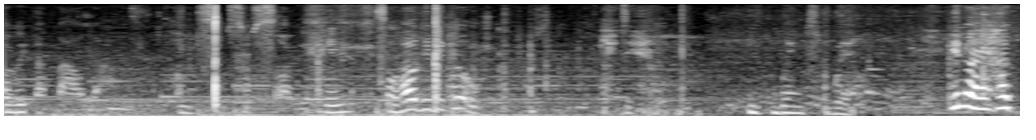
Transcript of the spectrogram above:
Sorry about that. I'm so, so sorry, okay? So how did it go? It went well. You know, I had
